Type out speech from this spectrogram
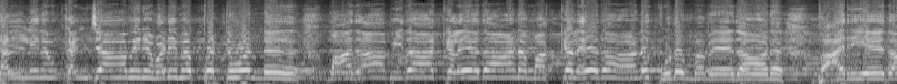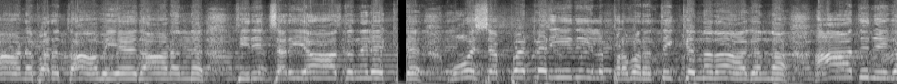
കള്ളിനും കഞ്ചാവിനും അടിമപ്പെട്ടുകൊണ്ട് മാതാപിതാക്കൾ ഏതാണ് മക്കൾ ഏതാണ് കുടുംബം ഏതാണ് ഭാര്യ ഏതാണ് ഭർത്താവ് ഏതാണെന്ന് തിരിച്ചറിയാത്ത നിലയ്ക്ക് മോശപ്പെട്ട രീതിയിൽ പ്രവർത്തിക്കുന്നതാകുന്ന ആധുനിക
